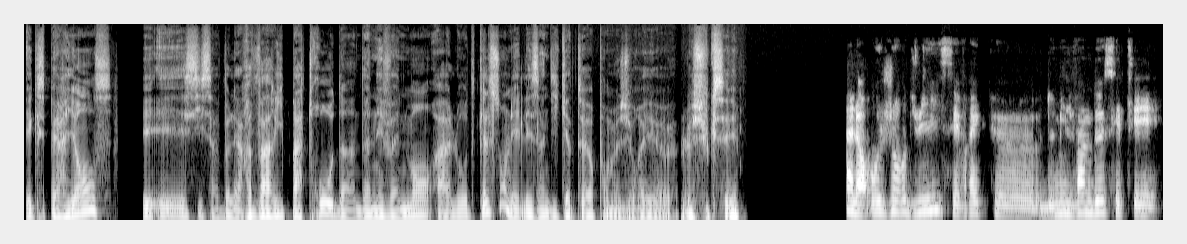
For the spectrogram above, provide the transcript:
expérience? Et, si ça varie pas trop d'un événement à l'autre, quels sont les, indicateurs pour mesurer euh, le succès? Alors aujourd'hui, c'est vrai que 2022, c'était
